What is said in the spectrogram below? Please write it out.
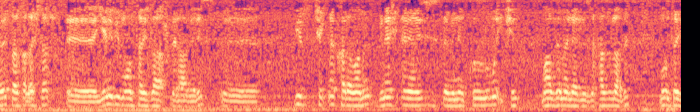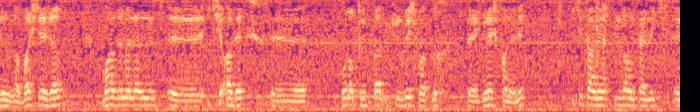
Evet arkadaşlar, e, yeni bir montajla beraberiz. E, bir çekme karavanın güneş enerji sisteminin kurulumu için malzemelerimizi hazırladık. Montajımıza başlayacağız. Malzemelerimiz 2 adet e, monokristal 305 wattlık e, güneş paneli, 2 tane 100 amperlik e,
